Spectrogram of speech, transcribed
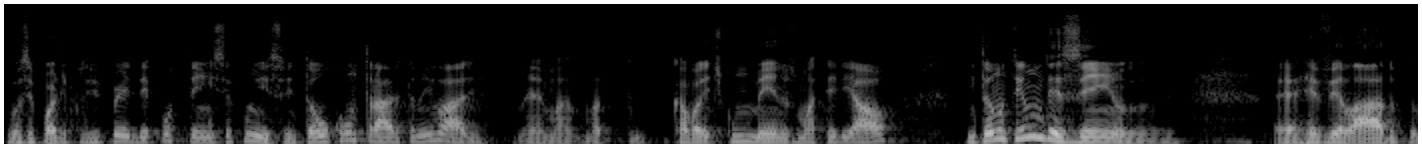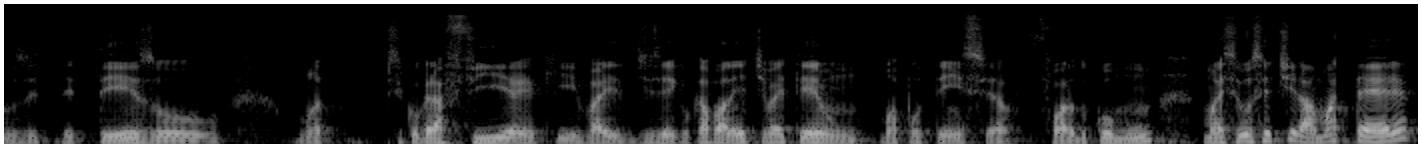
Você pode, inclusive, perder potência com isso. Então, o contrário também vale. Né? Uma, uma, um cavalete com menos material. Então, não tem um desenho é, revelado pelos ETs ou uma psicografia que vai dizer que o cavalete vai ter um, uma potência fora do comum. Mas se você tirar a matéria,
